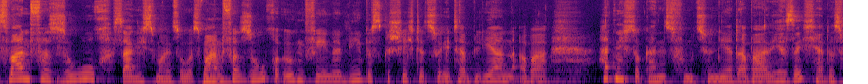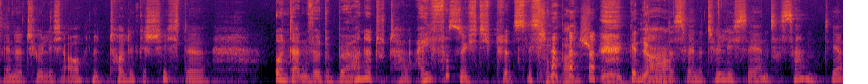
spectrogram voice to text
es war ein Versuch, sage ich es mal so. Es war ein mhm. Versuch, irgendwie eine Liebesgeschichte zu etablieren, aber hat nicht so ganz funktioniert. Aber ja, sicher, das wäre natürlich auch eine tolle Geschichte. Und dann würde Börne total eifersüchtig plötzlich. Zum Beispiel. genau, ja. das wäre natürlich sehr interessant, ja.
